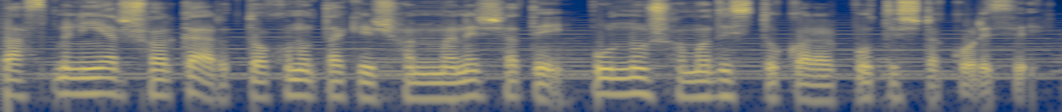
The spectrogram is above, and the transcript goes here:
তাসমেনিয়ার সরকার তখনও তাকে সম্মানের সাথে পূর্ণ সমাধিস্থ করার প্রচেষ্টা করেছে।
